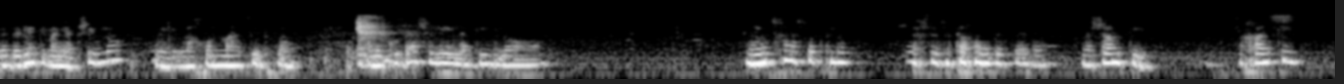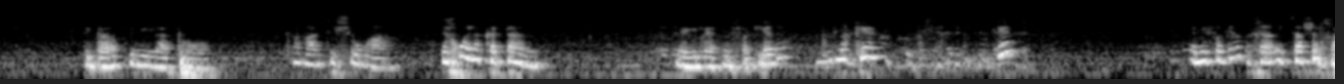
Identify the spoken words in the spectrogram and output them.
ובאמת, אם אני אקשיב לו, אני אגיד, נכון, מה עשית כבר? הנקודה שלי היא להגיד לו, אני לא צריכה לעשות כלום. איך שזה ככה זה בסדר. נשמתי, אכלתי, דיברתי מילה פה, קראתי שורה. לכו על הקטן. אני אגיד לה, את מפגרת? אני אגיד לה, כן. כן. מפגרת אחרי הריצה שלך.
